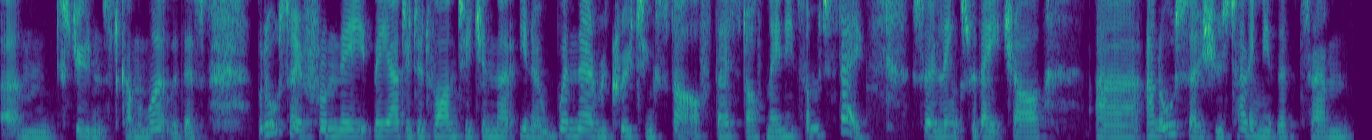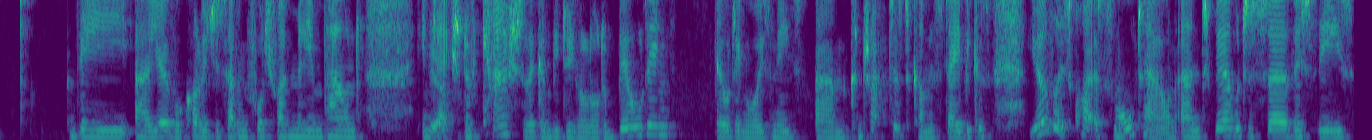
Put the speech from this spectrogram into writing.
um, students to come and work with us, but also from the the added advantage in that you know when they're recruiting staff, their staff may need somewhere to stay. So links with HR, uh, and also she was telling me that. Um, the uh, Yeovil College is having a 45 million pound injection of cash, so they're going to be doing a lot of building building always needs um, contractors to come and stay because Yeovil is quite a small town, and to be able to service these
